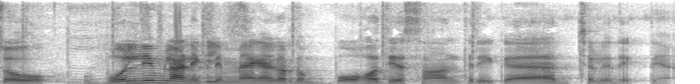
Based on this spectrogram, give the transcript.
सो so, वॉल्यूम लाने के लिए मैं क्या करता हूँ? बहुत ही आसान तरीका है। चले देखते हैं।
